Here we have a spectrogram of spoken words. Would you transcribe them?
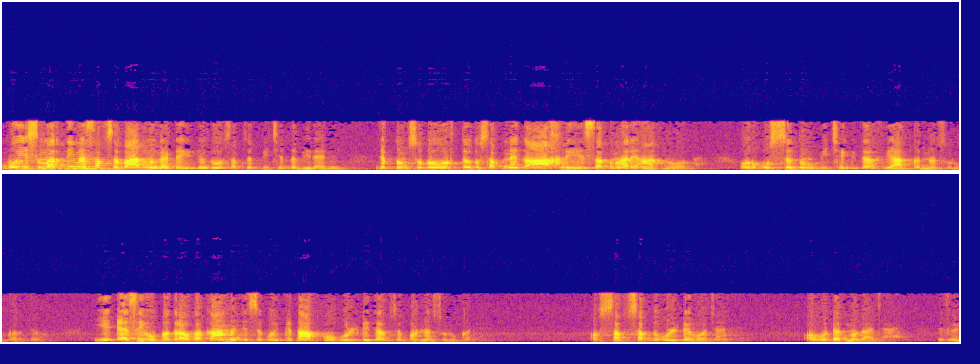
वो स्मृति में सबसे बाद में घटेगी, क्योंकि वो सबसे पीछे दबी रह गई। जब तुम सुबह उठते हो तो सपने का आखिरी हिस्सा तुम्हारे हाथ में होता है। और उससे तुम पीछे की तरफ़ याद करना शुरू करते हो। ये ऐसे ही उपद्रव का काम है जैसे कोई किताब को उल्टी तरफ़ से पढ़ना शुरू करे। और सब शब्द उल्टे हो जाएँ और वो डगमगा जाए। इसलिए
